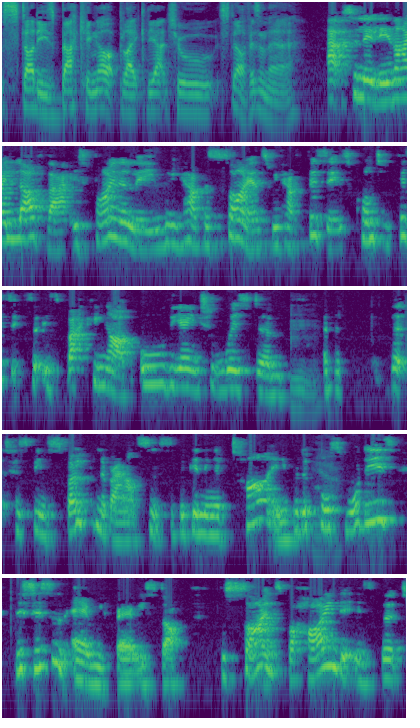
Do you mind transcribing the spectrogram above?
studies backing up like the actual stuff, isn't there? Absolutely, and I love that. Is finally we have the science, we have physics, quantum physics that is backing up all the ancient wisdom mm. the, that has been spoken about since the beginning of time. But of yeah. course, what is this? Isn't airy fairy stuff. The science behind it is that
